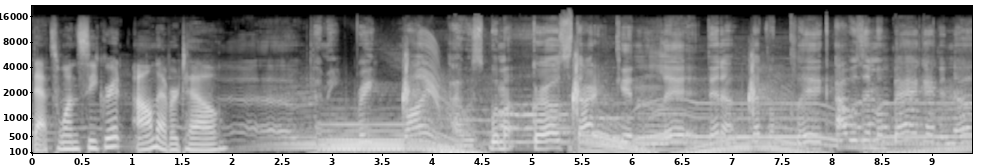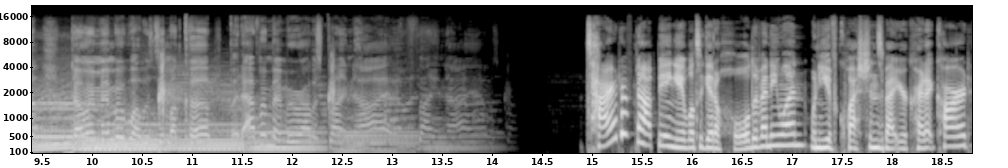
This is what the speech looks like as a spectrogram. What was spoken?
That's one secret I'll never tell. Rewind. I was with my girls, started getting lit. Then I left them click. I was in my bag acting up. Don't remember what was in my cup, but I remember I was. Flying high. Tired of not being able to get a hold of anyone when you have questions about your credit card?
